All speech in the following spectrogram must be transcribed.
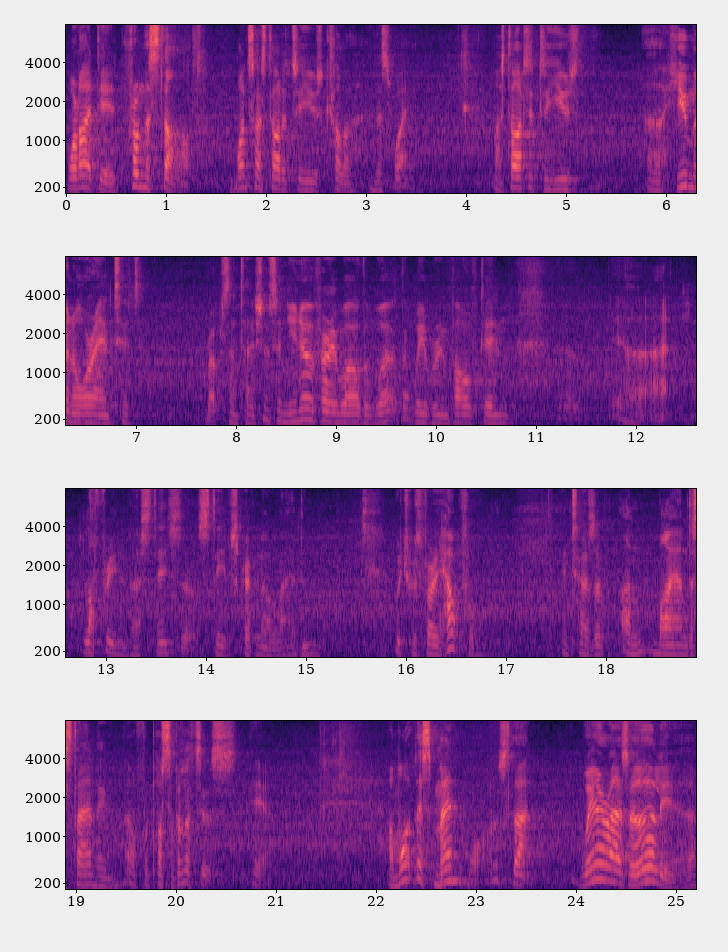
what I did from the start, once I started to use colour in this way, I started to use uh, human-oriented representations, and you know very well the work that we were involved in uh, at Loughborough University, that Steve Scrivener led, which was very helpful in terms of un- my understanding of the possibilities here. And what this meant was that whereas earlier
